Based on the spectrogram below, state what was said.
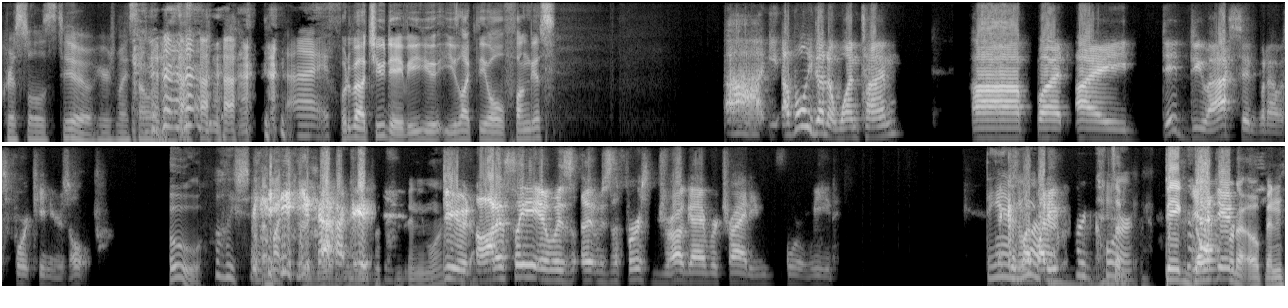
crystals too. Here's my selenite. nice. What about you, Davey? You you like the old fungus? Uh, I've only done it one time, uh, but I did do acid when I was 14 years old. Ooh. Holy shit. That might be Yeah, dude. anymore. Dude, honestly, it was it was the first drug I ever tried even before weed. Damn, Because my are buddy- hardcore. Big door Yeah, dude. to open.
